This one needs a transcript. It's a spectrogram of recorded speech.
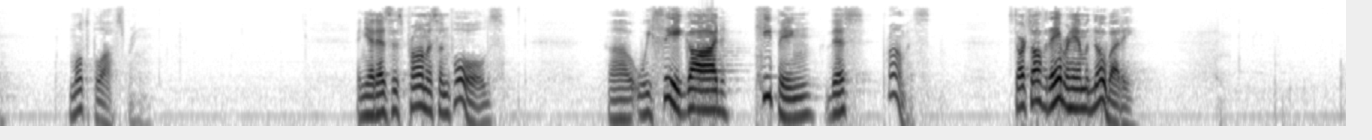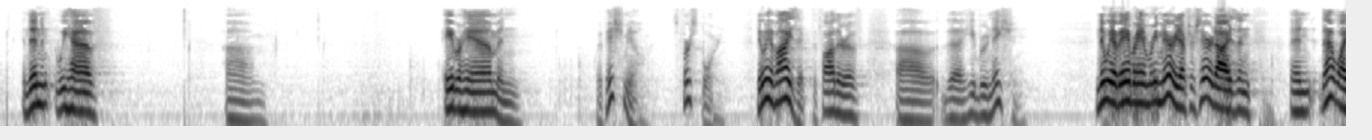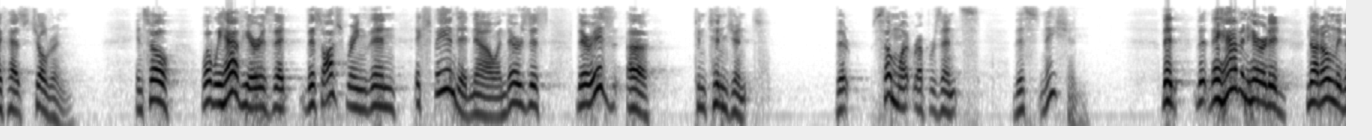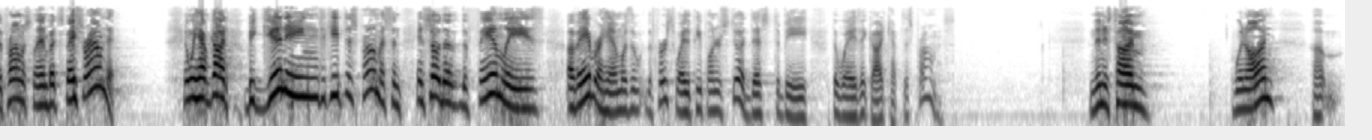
multiple offspring. And yet, as this promise unfolds, uh, we see God keeping this promise. Starts off with Abraham with nobody. And then we have um, Abraham and we have Ishmael, his firstborn. Then we have Isaac, the father of uh, the Hebrew nation. And then we have Abraham remarried after Sarah dies, and, and that wife has children. And so, what we have here is that this offspring then expanded now, and there's this, there is a contingent that somewhat represents this nation. That, that they have inherited not only the promised land, but space around it. And we have God beginning to keep this promise. And, and so the, the families of Abraham was the, the first way that people understood this to be the way that God kept this promise. And then as time went on, um,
